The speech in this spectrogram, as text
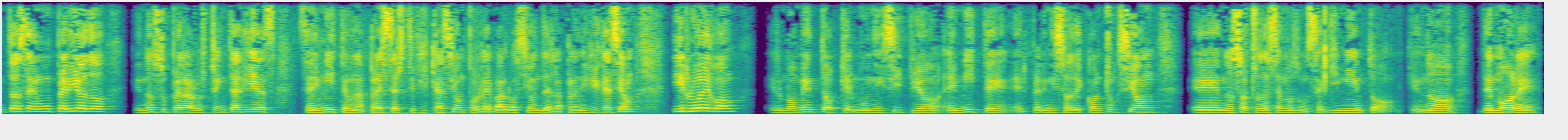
Entonces, en un periodo que no supera los 30 días, se emite una precertificación por la evaluación de la planificación y luego, el momento que el municipio emite el permiso de construcción, eh, nosotros hacemos un seguimiento que no demore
